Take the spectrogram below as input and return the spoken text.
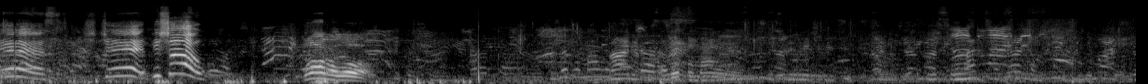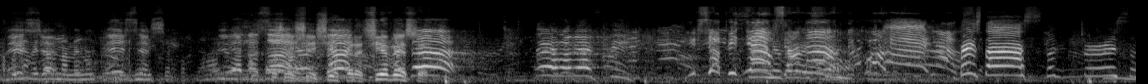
Ще раз. Ще. Пішов. Здорово. Або я видав на минуту пізніше. Ще, ще, ще вперед, ще вище. Де гравець твій? І все, піднявся, Амар. Не хочеш. Бий, Стас. Бийся.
